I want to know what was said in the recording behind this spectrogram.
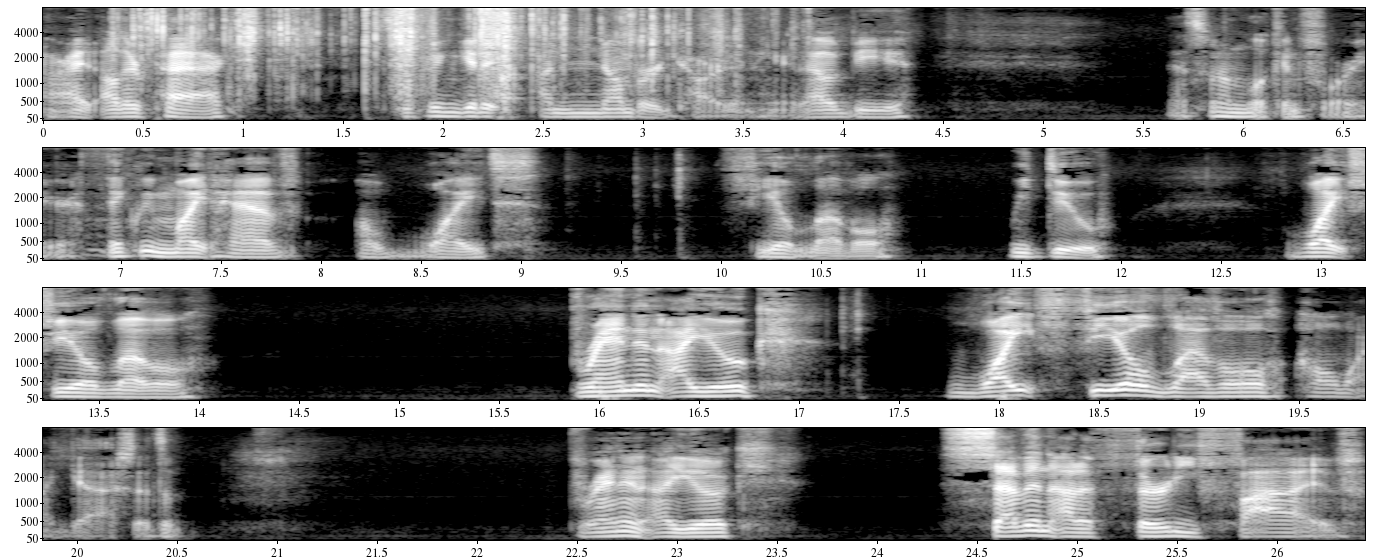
All right, other pack. Let's see if we can get a, a numbered card in here. That would be, that's what I'm looking for here. I think we might have a white field level. We do. White field level. Brandon Aiyuk, white field level. Oh my gosh, that's a Brandon Aiyuk, seven out of thirty-five.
